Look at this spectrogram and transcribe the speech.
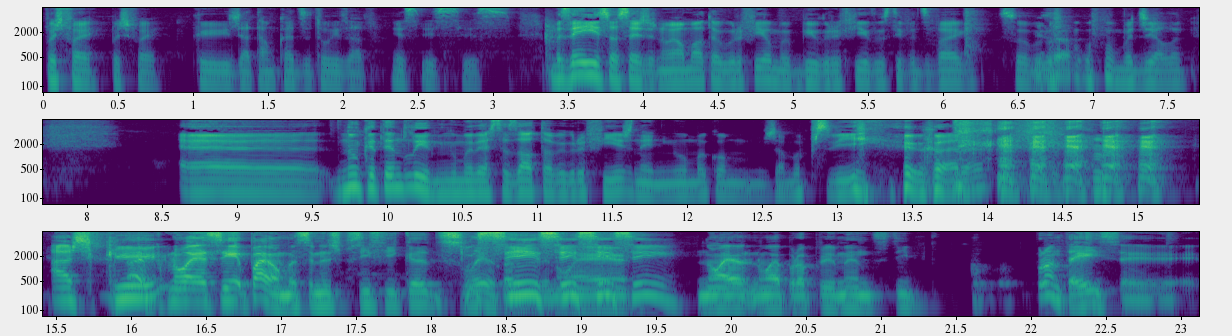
Pois foi, pois foi. Que já está um bocado desatualizado. Esse, esse, esse. Mas é isso, ou seja, não é uma autobiografia, é uma biografia do Stephen Zweig sobre Exato. o Magellan. Ah, nunca tendo lido nenhuma destas autobiografias, nem nenhuma, como já me apercebi agora, acho que. É, porque não é assim, pá, é uma cena específica de a sim, sim, não sim, é, sim. Não é, não é propriamente tipo. Pronto, é isso. É,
